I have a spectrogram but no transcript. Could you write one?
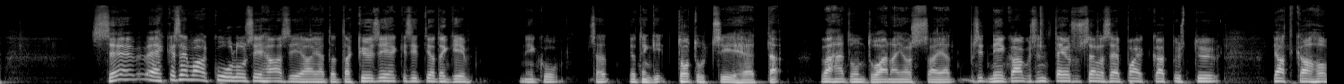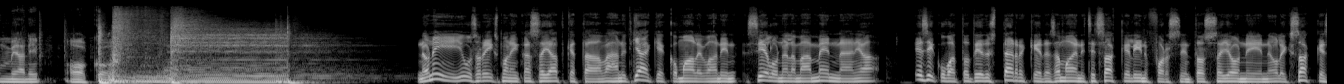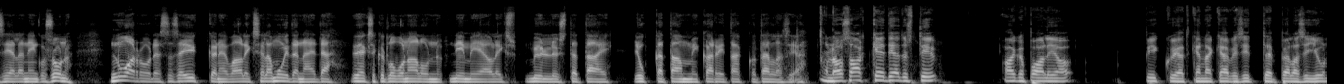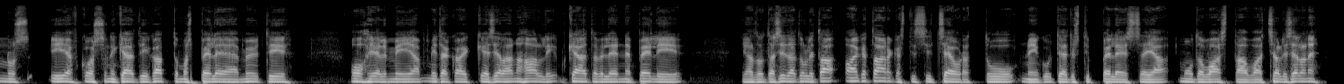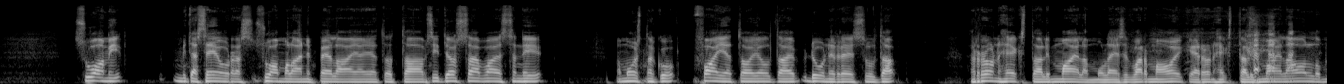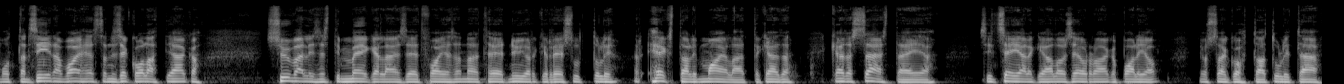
se, ehkä se vaan kuuluu siihen asiaan ja tota, kyllä siihenkin sitten jotenkin, niin kuin sä jotenkin totut siihen, että vähän tuntuu aina jossain ja sitten niin kauan kun se nyt ei osu sellaiseen paikkaan, että pystyy jatkaa hommia, niin ok. No niin, Juuso Riksmanin kanssa jatketaan. Vähän nyt jääkiekkomaalivahdin sielun elämään mennään ja esikuvat on tietysti tärkeitä. Sä mainitsit Sakke Linforsin tuossa jo, niin oliko Sakke siellä niin kuin sun nuoruudessa se ykkönen vai oliko siellä muita näitä 90-luvun alun nimiä? Oliko Myllystä tai Jukka Tammi, Kari Takko, tällaisia? No Sakke tietysti aika paljon pikkujätkänä kävi sitten, pelasi Junnus IFKssa, niin käytiin katsomassa pelejä ja myytiin ohjelmia ja mitä kaikkea. Siellä aina halli käytäville ennen peliä ja tota, sitä tuli ta- aika tarkasti sit seurattua niin kuin tietysti peleissä ja muuta vastaavaa. Et se oli sellainen Suomi, mitä seurasi, suomalainen pelaaja. Ja tota, sitten jossain vaiheessa, niin mä muistan, kun Faija toi joltain duunireissulta Ron Hextaalin maila. Mulle ei se varmaan oikein Ron Hextaalin maila ollut, mutta siinä vaiheessa niin se kolahti aika syvällisesti meikäläiseen, että Faija sanoi, että hei, New Yorkin reissulta tuli Hextaalin maila, että käytä, käytä säästää ja – sitten sen jälkeen aloin seuraa aika paljon. Jossain kohtaa tuli tämä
